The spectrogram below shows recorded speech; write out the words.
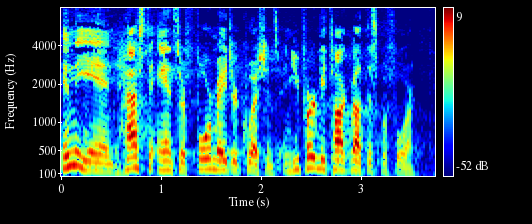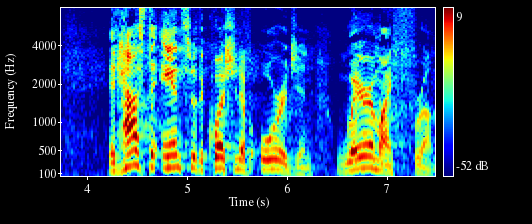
in the end, has to answer four major questions. And you've heard me talk about this before. It has to answer the question of origin where am I from?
